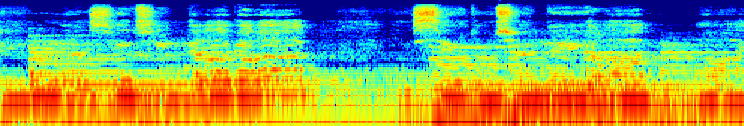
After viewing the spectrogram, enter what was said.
转眼消逝瓦解，燃烧到尽你也焚坏。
